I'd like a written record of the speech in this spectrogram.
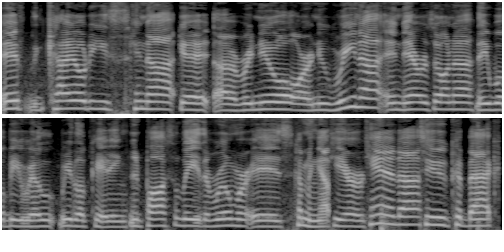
if the Coyotes cannot get a renewal or a new arena in Arizona, they will be re- relocating, and possibly the rumor is coming up here, Canada to Quebec,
